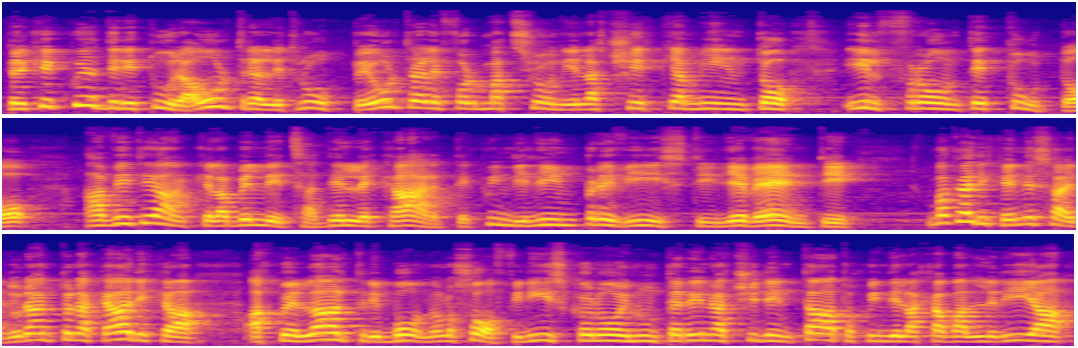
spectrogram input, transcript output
Perché qui addirittura, oltre alle truppe, oltre alle formazioni, l'accerchiamento, il fronte e tutto, avete anche la bellezza delle carte, quindi gli imprevisti, gli eventi. Magari che ne sai, durante una carica a quell'altri, boh, non lo so, finiscono in un terreno accidentato, quindi la cavalleria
